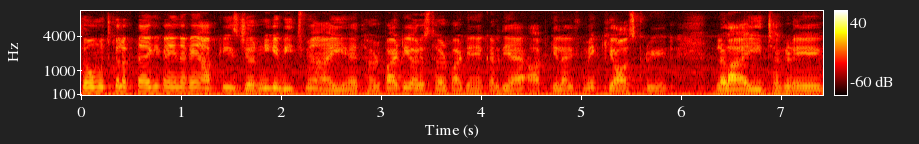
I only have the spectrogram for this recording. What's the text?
तो मुझको लगता है कि कहीं ना कहीं आपकी इस जर्नी के बीच में आई है थर्ड पार्टी और इस थर्ड पार्टी ने कर दिया है आपकी लाइफ में क्योस क्रिएट लड़ाई, झगड़े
